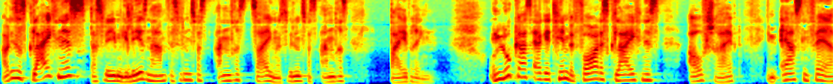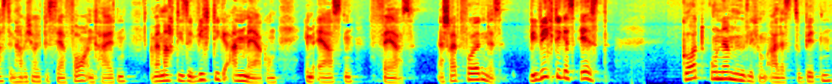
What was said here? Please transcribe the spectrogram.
Aber dieses Gleichnis, das wir eben gelesen haben, das will uns was anderes zeigen, das will uns was anderes beibringen. Und Lukas, er geht hin, bevor er das Gleichnis aufschreibt, im ersten Vers, den habe ich euch bisher vorenthalten, aber er macht diese wichtige Anmerkung im ersten Vers. Er schreibt folgendes. Wie wichtig es ist, Gott unermüdlich um alles zu bitten,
